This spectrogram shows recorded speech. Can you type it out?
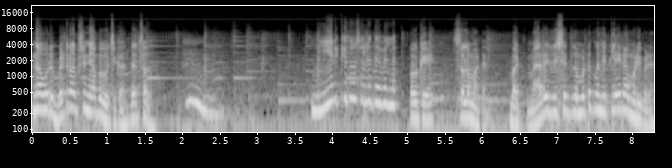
நான் ஒரு பெட்டர் ஆப்ஷன் ஞாபகம் வச்சுக்க. தட்ஸ் ஆல் ம். நீ எனக்கு எதுவும் சொல்ல தேவையில்ல. ஓகே சொல்ல மாட்டேன். பட் மேரேஜ் விஷயத்துல மட்டும் கொஞ்சம் கிளியரா முடிவிட.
